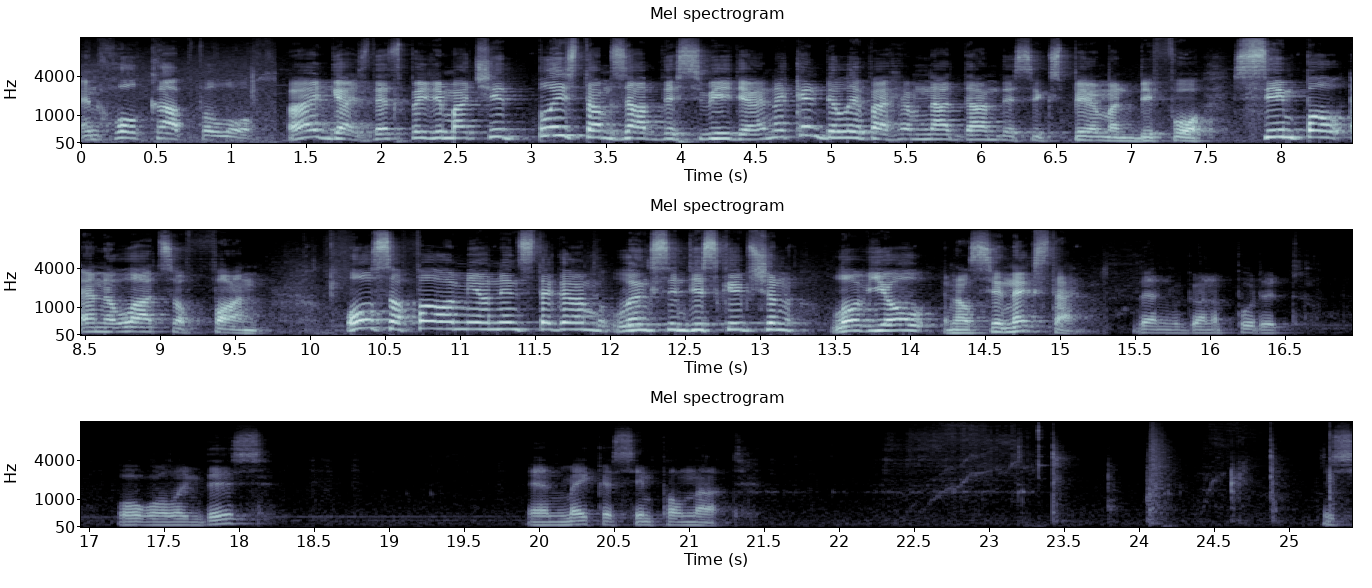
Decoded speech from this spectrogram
and whole cup fell off. Alright guys, that's pretty much it. Please thumbs up this video and I can't believe I have not done this experiment before. Simple and lots of fun. Also follow me on Instagram, links in description. Love you all and I'll see you next time. Then we're gonna put it over like this and make a simple knot. You see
